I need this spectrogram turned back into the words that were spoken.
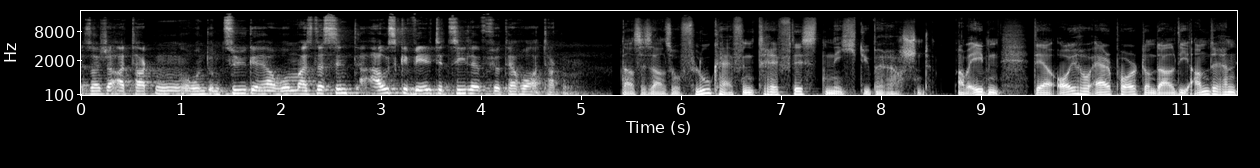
solche Attacken rund um Züge herum. Also das sind ausgewählte Ziele für Terrorattacken. Dass es also Flughäfen trifft, ist nicht überraschend. Aber eben, der Euro Airport und all die anderen,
